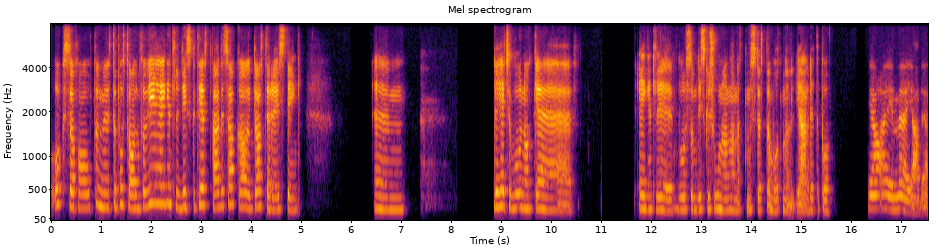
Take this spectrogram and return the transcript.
også ha oppe møteportalen? For vi har egentlig diskutert ferdig saka og er klar til røysting. Um, det har ikke vært noe eh, egentlig voldsom diskusjon annet at en støtter måten å gjøre dette på. Ja, jeg er med i det.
